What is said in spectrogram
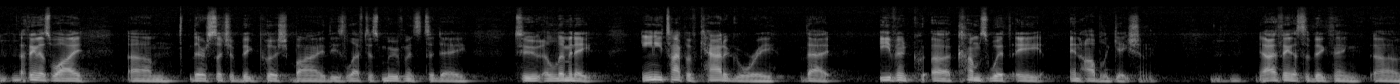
Mhm. I think that's why um, there's such a big push by these leftist movements today to eliminate any type of category that even uh, comes with a an obligation. Yeah, I think that's a big thing, uh,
